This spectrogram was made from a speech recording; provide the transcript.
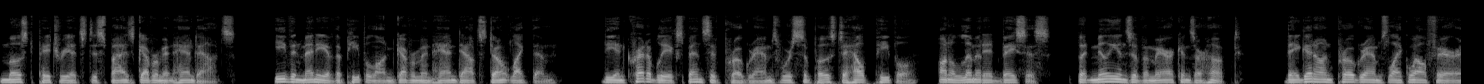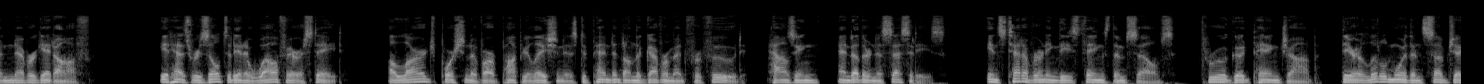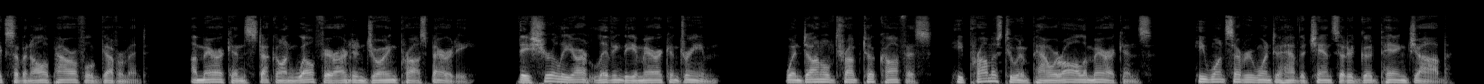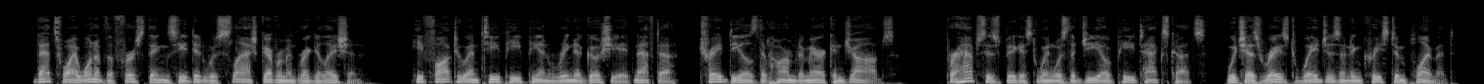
Most patriots despise government handouts. Even many of the people on government handouts don't like them. The incredibly expensive programs were supposed to help people, on a limited basis, but millions of Americans are hooked. They get on programs like welfare and never get off. It has resulted in a welfare state. A large portion of our population is dependent on the government for food, housing, and other necessities. Instead of earning these things themselves, through a good-paying job, they are little more than subjects of an all-powerful government. Americans stuck on welfare aren't enjoying prosperity. They surely aren't living the American dream. When Donald Trump took office, he promised to empower all Americans. He wants everyone to have the chance at a good-paying job. That's why one of the first things he did was slash government regulation. He fought to end TPP and renegotiate NAFTA, trade deals that harmed American jobs. Perhaps his biggest win was the GOP tax cuts, which has raised wages and increased employment.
